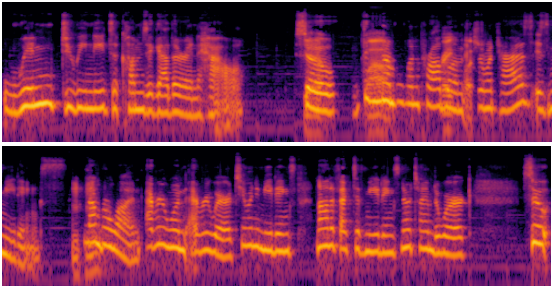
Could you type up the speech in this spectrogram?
when do we need to come together and how so. The wow. number one problem everyone has is meetings Mm-hmm. Number one, everyone everywhere, too many meetings, not effective meetings, no time to work. So,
